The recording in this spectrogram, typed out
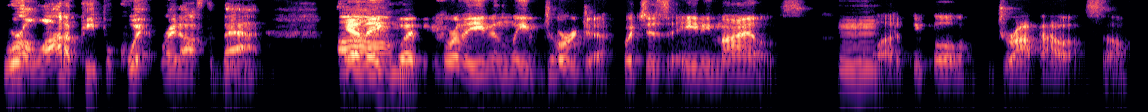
where a lot of people quit right off the bat. Yeah, um, they quit before they even leave Georgia, which is 80 miles mm-hmm. a lot of people drop out. So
